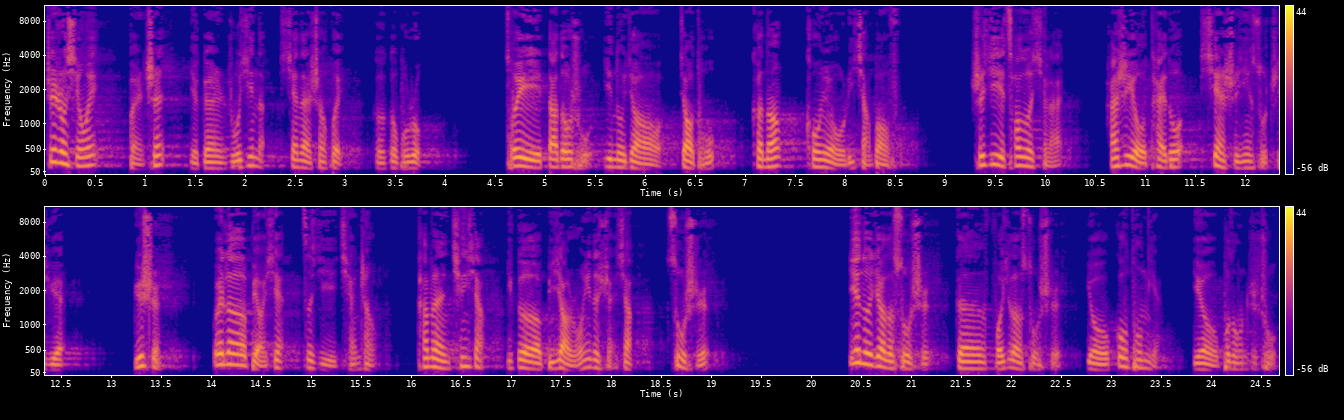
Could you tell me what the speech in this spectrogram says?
这种行为本身也跟如今的现代社会格格不入，所以大多数印度教教徒。可能空有理想抱负，实际操作起来还是有太多现实因素制约。于是，为了表现自己虔诚，他们倾向一个比较容易的选项——素食。印度教的素食跟佛教的素食有共同点，也有不同之处。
